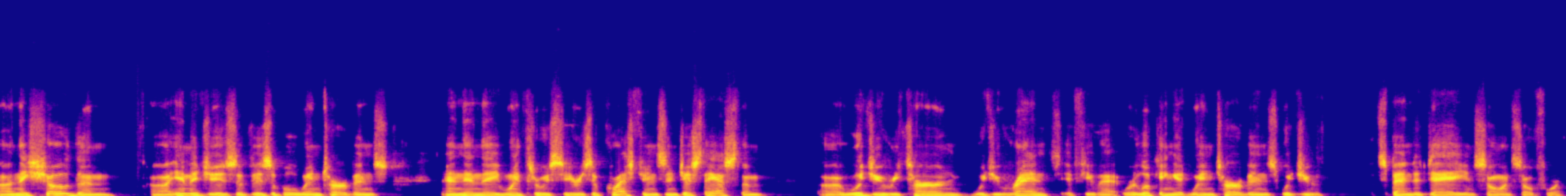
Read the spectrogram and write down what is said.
uh, and they showed them uh, images of visible wind turbines. And then they went through a series of questions and just asked them, uh, would you return? Would you rent if you had, were looking at wind turbines? Would you spend a day and so on and so forth?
